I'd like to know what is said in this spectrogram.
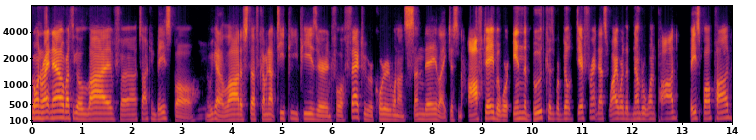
Going right now, about to go live uh, talking baseball. And we got a lot of stuff coming out. TPPs are in full effect. We recorded one on Sunday, like just an off day, but we're in the booth because we're built different. That's why we're the number one pod, baseball pod,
